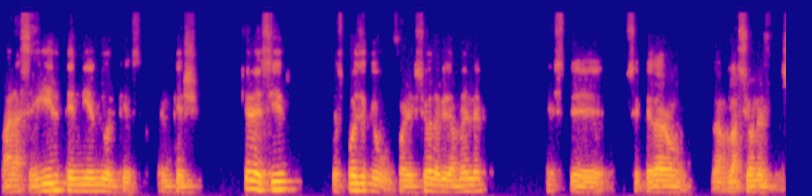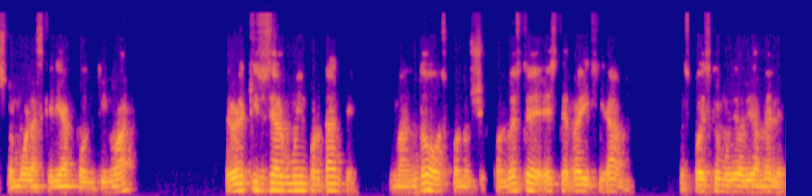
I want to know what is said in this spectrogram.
Para seguir teniendo el queso. El queso. Quiere decir, después de que falleció David Amelech, este, se quedaron las relaciones, Shlomo las quería continuar, pero él quiso hacer algo muy importante. Mandó, cuando, cuando este, este rey Hiram, después que murió David Amelech,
